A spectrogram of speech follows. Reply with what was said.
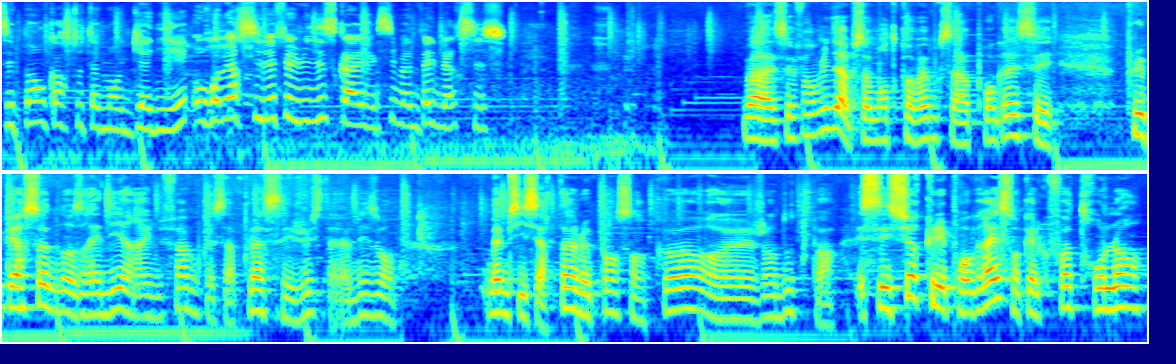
c'est pas encore totalement gagné. On remercie les féministes quand même, Simone Veil, merci. Bah, c'est formidable, ça montre quand même que ça a progressé. Plus personne n'oserait dire à une femme que sa place c'est juste à la maison. Même si certains le pensent encore, euh, j'en doute pas. C'est sûr que les progrès sont quelquefois trop lents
